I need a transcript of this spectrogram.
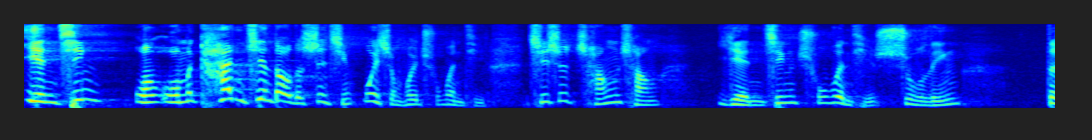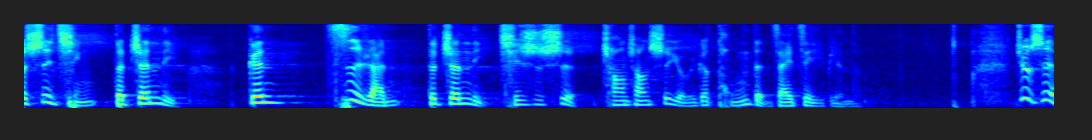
眼睛，我我们看见到的事情为什么会出问题？其实常常眼睛出问题，属灵的事情的真理。跟自然的真理其实是常常是有一个同等在这一边的，就是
